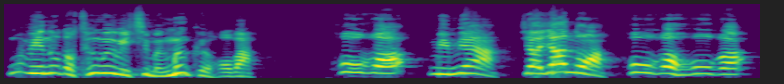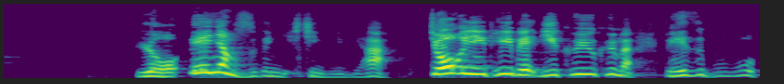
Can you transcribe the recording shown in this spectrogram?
我陪侬到村委会去问问看，好吧？好个，妹妹啊，谢谢侬啊，好个好个。老板娘是个热心人呀，叫个人推办，你看一看嘛。办事婆婆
